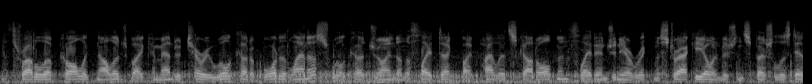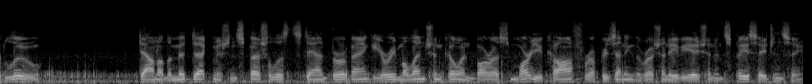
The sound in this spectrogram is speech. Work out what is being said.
The throttle up call acknowledged by Commander Terry Wilcutt aboard Atlantis. Wilcutt joined on the flight deck by pilot Scott Altman, flight engineer Rick Mastracchio, and mission specialist Ed Lu. Down on the middeck, mission specialists Dan Burbank, Yuri Malenchenko, and Boris Morukov, representing the Russian Aviation and Space Agency.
